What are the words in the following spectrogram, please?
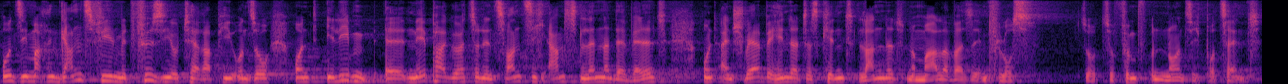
und Sie machen ganz viel mit Physiotherapie und so. Und ihr Lieben, äh, Nepal gehört zu den 20 ärmsten Ländern der Welt und ein schwer behindertes Kind landet normalerweise im Fluss so zu 95 Prozent.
